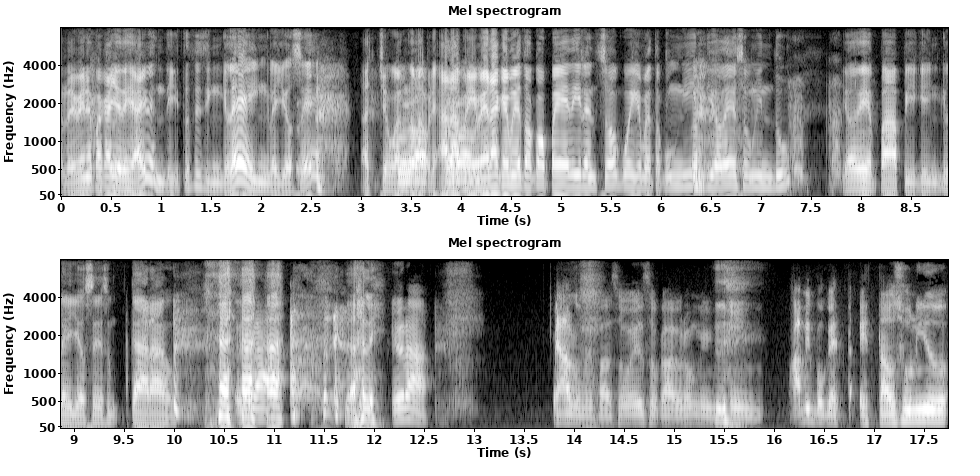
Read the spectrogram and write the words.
Cuando él viene para acá, yo dije, ay, bendito, es inglés, inglés, yo sé. Hacho, Pero- la a la primera que me tocó pedir en Subway, que me tocó un indio de eso, un hindú, yo dije, papi, que inglés yo sé, es un carajo. Era, Dale. era. Diablo, me pasó eso, cabrón, en, en- papi, porque est- Estados Unidos,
